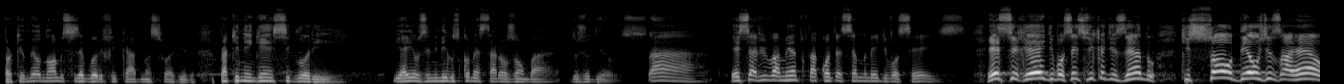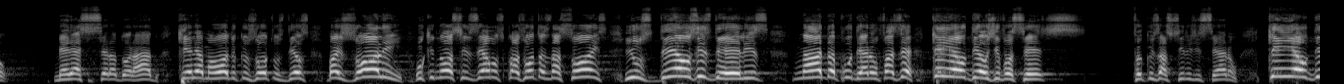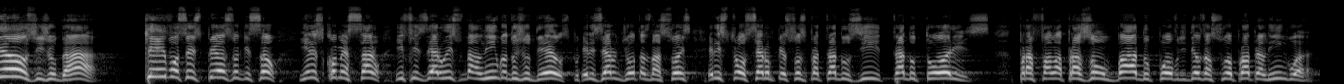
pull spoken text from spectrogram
para que o meu nome seja glorificado na sua vida, para que ninguém se glorie. E aí os inimigos começaram a zombar dos judeus. Ah, esse avivamento que está acontecendo no meio de vocês. Esse rei de vocês fica dizendo que só o Deus de Israel merece ser adorado, que ele é maior do que os outros deuses, mas olhem o que nós fizemos com as outras nações, e os deuses deles nada puderam fazer. Quem é o Deus de vocês? Foi o que os assírios disseram. Quem é o Deus de Judá? Quem vocês pensam que são? E eles começaram e fizeram isso na língua dos judeus, porque eles eram de outras nações, eles trouxeram pessoas para traduzir, tradutores, para falar, para zombar do povo de Deus na sua própria língua.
